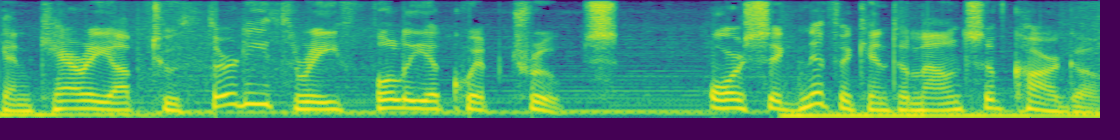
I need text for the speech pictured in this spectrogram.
can carry up to 33 fully equipped troops, or significant amounts of cargo.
